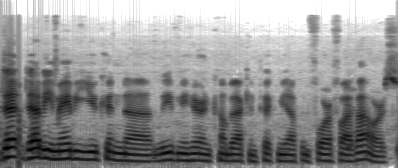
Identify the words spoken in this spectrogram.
De- Debbie, maybe you can uh, leave me here and come back and pick me up in four or five hours.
